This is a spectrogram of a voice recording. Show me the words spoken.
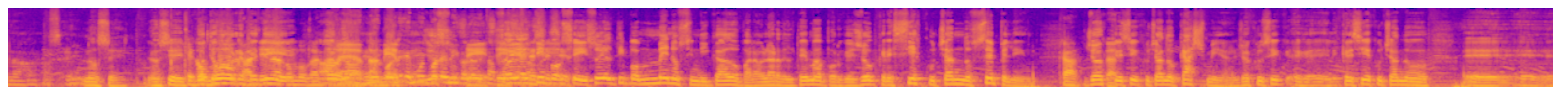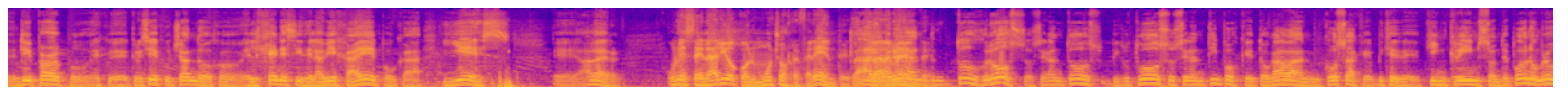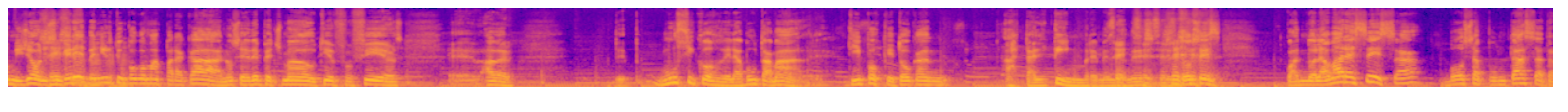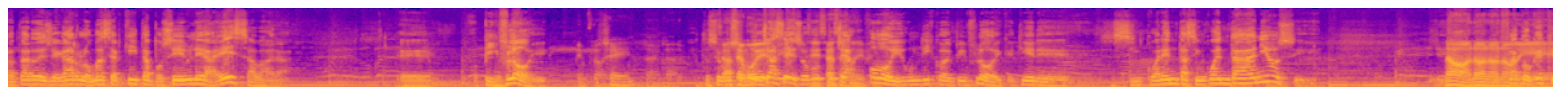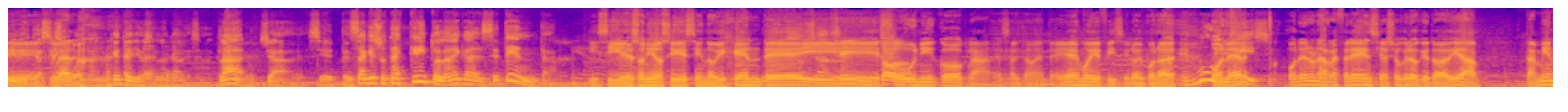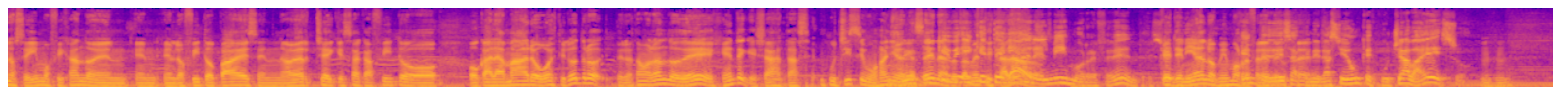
No, no sé. No sé, no sé. Que convoca, tiene una convocatoria Ah, no, también. es muy, soy- polémico sí, sí. Soy el tipo, sí, sí, soy el tipo menos indicado para hablar del tema porque yo crecí escuchando Zeppelin. Claro. Yo Claro. crecí escuchando Kashmir, yo crecí, eh, crecí escuchando eh, eh, Deep Purple, eh, crecí escuchando jo, el Génesis de la vieja época, Yes. Eh, a ver, Un escenario con muchos referentes. Claro, pero claramente. eran todos grosos, eran todos virtuosos, eran tipos que tocaban cosas que, viste, King Crimson, te puedo nombrar un millón. Sí, si sí. querés venirte un poco más para acá, no sé, Depeche Mode, Tears for Fears, eh, a ver, músicos de la puta madre, tipos que tocan hasta el timbre, ¿me entendés? Entonces, cuando la vara es esa, vos apuntás a tratar de llegar lo más cerquita posible a esa vara. Eh, Pink Floyd. Floyd. Sí. Claro, claro. Entonces Se vos muy escuchás eso, sí, vos escuchás hoy un disco de Pink Floyd que tiene cin- 40, 50 años y. No, no, no, no, Flaco, ¿qué escribiste hace claro. 50 años? ¿Qué tenías en la cabeza? Claro, o sea, si- pensá que eso está escrito en la década del 70. Y si el sonido sigue siendo vigente Sí, o sea, y sí, es todo. único, claro, exactamente. Y es muy difícil hoy por hoy Es muy poner, difícil. poner una referencia. Yo creo que todavía también nos seguimos fijando en, en- en los Fito Páez, en a ver, che, qué saca Fito o, o Calamaro o esto y lo otro, pero estamos hablando de gente que ya está hace muchísimos años en la Es escena, que, es totalmente que tenían el mismo referente. Que tenían los mismos Gente referentes de que esa ustedes. generación que escuchaba eso.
